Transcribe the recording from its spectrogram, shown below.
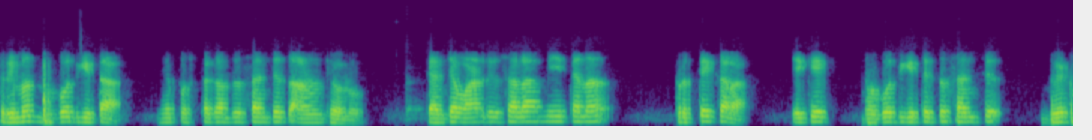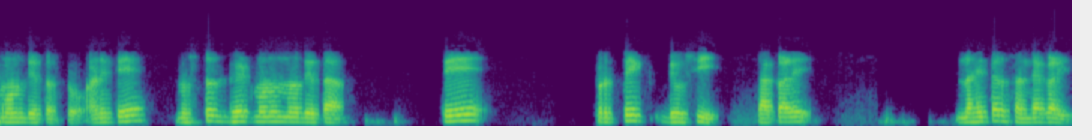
श्रीमद भगवद्गीता हे पुस्तकाचं संचच आणून ठेवलो. त्यांच्या वाढदिवसाला मी त्यांना प्रत्येकाला एक एक भगवद्गीतेचं संच भेट म्हणून देत असतो आणि ते नुसतंच भेट म्हणून न देता ते प्रत्येक दिवशी सकाळी नाहीतर संध्याकाळी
